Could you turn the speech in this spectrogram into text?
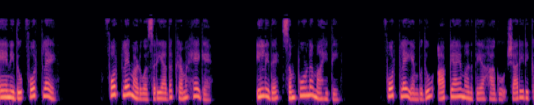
ಏನಿದು ಫೋರ್ ಪ್ಲೇ ಫೋರ್ ಪ್ಲೇ ಮಾಡುವ ಸರಿಯಾದ ಕ್ರಮ ಹೇಗೆ? ಇಲ್ಲಿದೆ ಸಂಪೂರ್ಣ ಮಾಹಿತಿ. ಫೋರ್ ಪ್ಲೇ ಎಂಬುದು ಆಪ್ಯಾಯಮಾನತೆಯ ಹಾಗೂ ಶಾರೀರಿಕ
